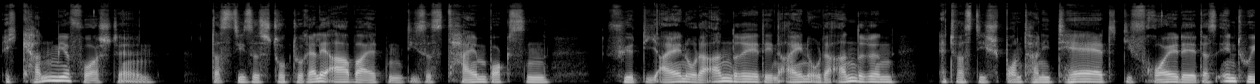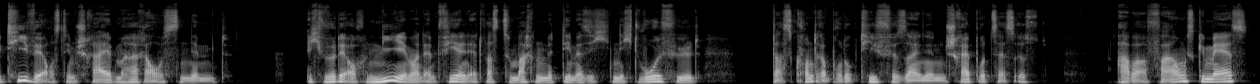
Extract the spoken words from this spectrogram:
Ich kann mir vorstellen, dass dieses strukturelle Arbeiten, dieses Timeboxen für die ein oder andere, den ein oder anderen etwas die Spontanität, die Freude, das Intuitive aus dem Schreiben herausnimmt. Ich würde auch nie jemand empfehlen, etwas zu machen, mit dem er sich nicht wohlfühlt, das kontraproduktiv für seinen Schreibprozess ist. Aber erfahrungsgemäß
